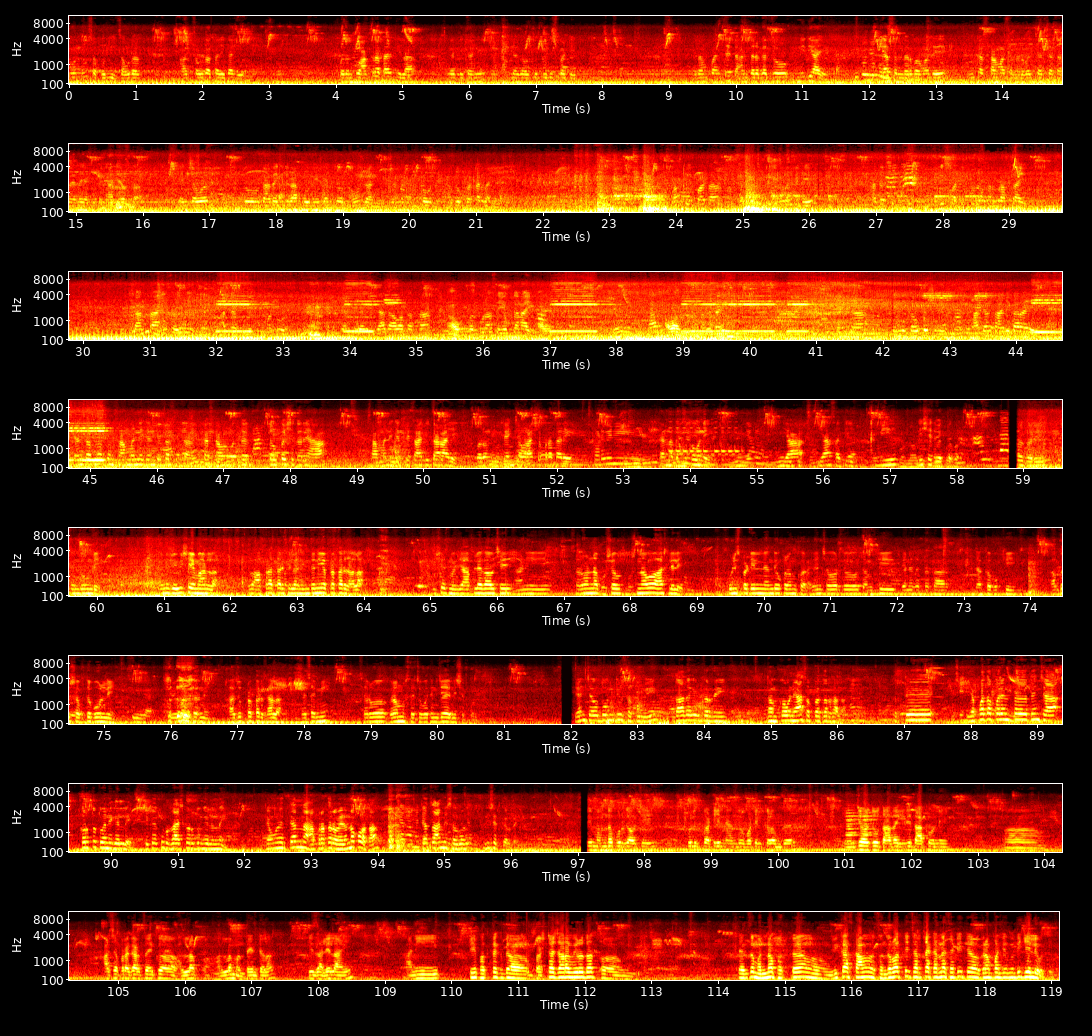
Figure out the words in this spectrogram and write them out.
दोन दिवसापूर्वी चौदा आज चौदा तारीख आहे. परंतु अकरा तारखेला या ठिकाणी आपल्या गावचे पोलीस पाटील. ग्रामपंचायत अंतर्गत जो निधी आहे या संदर्भामध्ये विकास कामासंदर्भात चर्चा करायला या ठिकाणी आले असता त्यांच्यावर जो दादागिरी दाखवणे त्यांच्यावर धावून जाणे त्यांना धमकवणे हा जो प्रकार झालेला आहे. वास्तविक पाहता आमच्या पोलीसमध्ये आदर्श पोलीस पाटील पुरस्कार प्राप्त आहे शांत आणि संयमी आदर्श व्यक्तिमत्व त्यांचं या गावाकरता भरपूर असं योगदान आहे तरी त्यांच्या त्यांनी चौकशी हा त्यांचा अधिकार आहे. नसून सामान्य जनतेचा सुद्धा विकास कामाबद्दल चौकशी करणे हा सामान्य जनतेचा अधिकार आहे. परंतु त्यांच्यावर अशा प्रकारे त्यांना धमकवणे या यासाठी मी निषेध व्यक्त करतो. घरी सिंधुंडी. यांनी जो विषय मांडला जो अकरा तारखेला निंदनीय प्रकार झाला विशेष म्हणजे आपल्या गावचे आणि सर्वांना भूषव भूषणावं असलेले पोलीस पाटील ज्ञानदेव कळमकर यांच्यावर जो धमकी देण्याचा प्रकार धक्काबुक्की अपशब्द बोलणे करणे हा जो प्रकार झाला त्याचा मी सर्व ग्रामस्थाच्या वतीने जाहीर निषेध करतो. यांच्यावर दोन दिवसापूर्वी दादागिरी करणे धमकावणे असा प्रकार झाला. तर ते या त्यांच्या कर्तृत्वाने गेलेले ते काही कुठं राजकारणातून गेलेलं नाही. त्यामुळे त्यांना हा प्रकार व्हायला नको होता. त्याचा आम्ही सर्व निषेध करत आहे ते ममदापूर गावचे पोलीस पाटील ज्ञानदेव पाटील कळमकर यांच्यावर जो दादागिरी दाखवणे अशा प्रकारचा एक हल्ला हल्ला म्हणता येईल त्याला हे झालेलं आहे. आणि ते फक्त द- भ्रष्टाचाराविरोधात त्यांचं म्हणणं फक्त विकास काम संदर्भात ते चर्चा करण्यासाठी ते ग्रामपंचायतमध्ये गेले होते.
